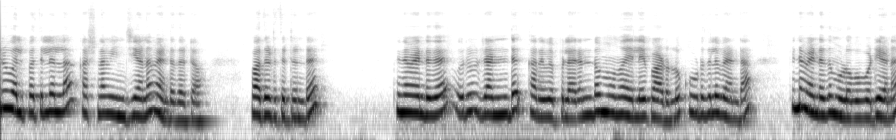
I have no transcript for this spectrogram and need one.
ഒരു വലുപ്പത്തിലുള്ള കഷ്ണം ഇഞ്ചിയാണ് വേണ്ടത് കേട്ടോ. അപ്പോൾ അതെടുത്തിട്ടുണ്ട്. പിന്നെ വേണ്ടത് ഒരു രണ്ട് കറിവേപ്പില രണ്ടോ മൂന്നോ ഇലയെ പാടുള്ളൂ. കൂടുതൽ വേണ്ട. പിന്നെ വേണ്ടത് മുളക് പൊടിയാണ്.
